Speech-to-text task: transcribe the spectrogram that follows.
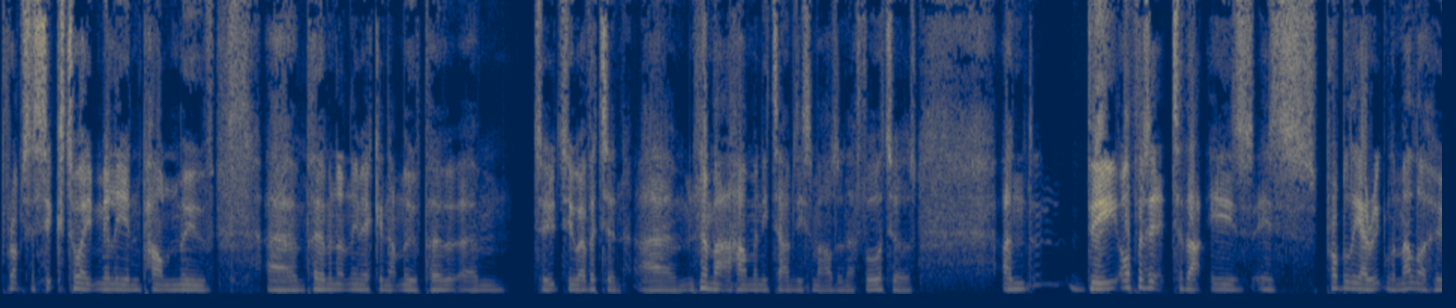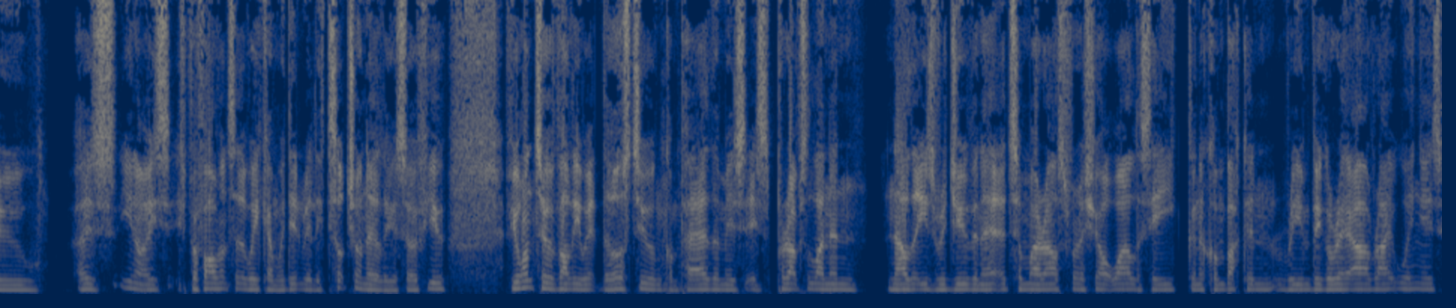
perhaps a six to eight million pound move, um, permanently making that move per, um, to to Everton, um, no matter how many times he smiles on their photos, and the opposite to that is is probably Erik Lamela, who has you know his, his performance at the weekend we didn't really touch on earlier. So if you if you want to evaluate those two and compare them, is is perhaps Lennon now that he's rejuvenated somewhere else for a short while, is he going to come back and reinvigorate our right wing? Is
